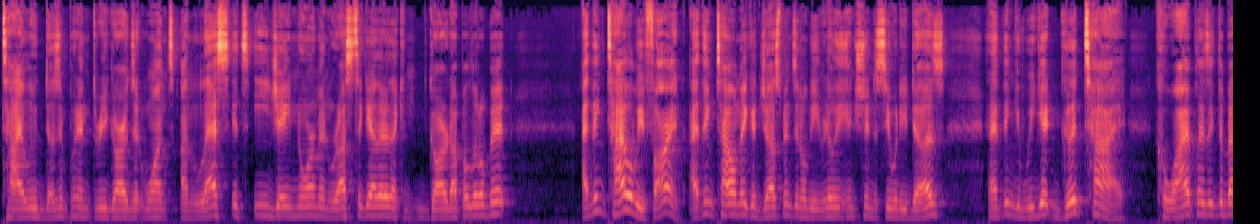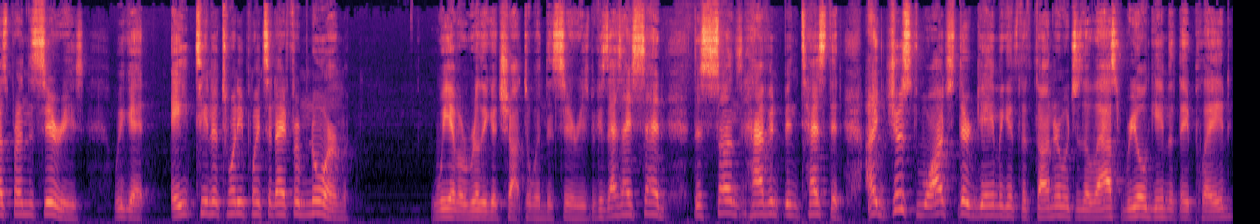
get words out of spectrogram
Ty Lue doesn't put in three guards at once, unless it's EJ, Norm, and Russ together that can guard up a little bit, I think Ty will be fine. I think Ty will make adjustments and it'll be really interesting to see what he does. And I think if we get good Ty, Kawhi plays like the best player in the series, we get 18 to 20 points a night from Norm we have a really good shot to win this series because, as I said, the Suns haven't been tested. I just watched their game against the Thunder, which is the last real game that they played,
